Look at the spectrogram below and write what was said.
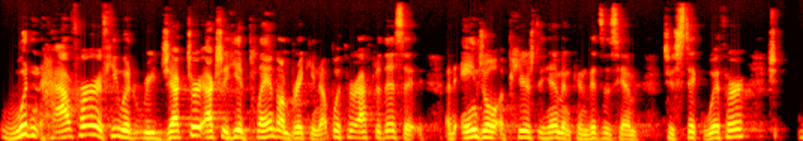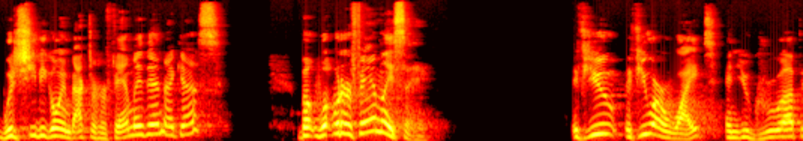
wouldn't have her, if he would reject her, actually, he had planned on breaking up with her after this. An angel appears to him and convinces him to stick with her. Would she be going back to her family then, I guess? But what would her family say? If you, if you are white and you grew up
